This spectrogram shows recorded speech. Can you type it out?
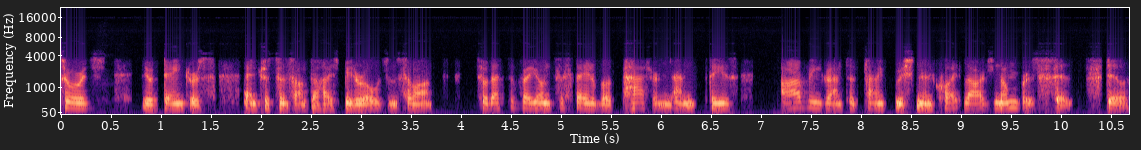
sewage, you know, dangerous entrances onto high-speed roads and so on. So that's a very unsustainable pattern, and these are being granted planning permission in quite large numbers still.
